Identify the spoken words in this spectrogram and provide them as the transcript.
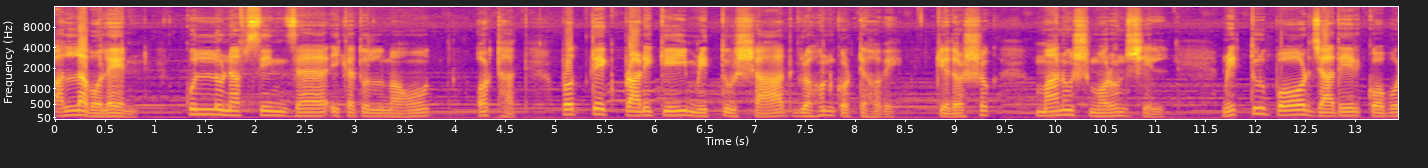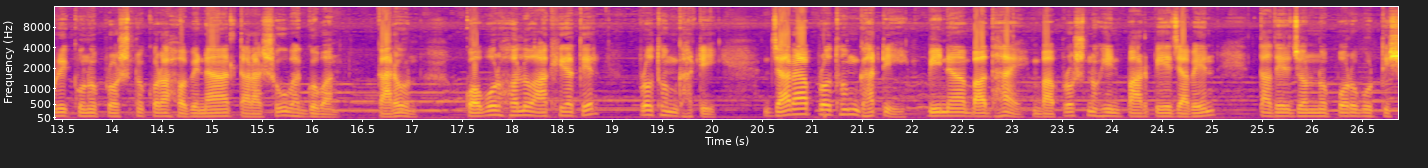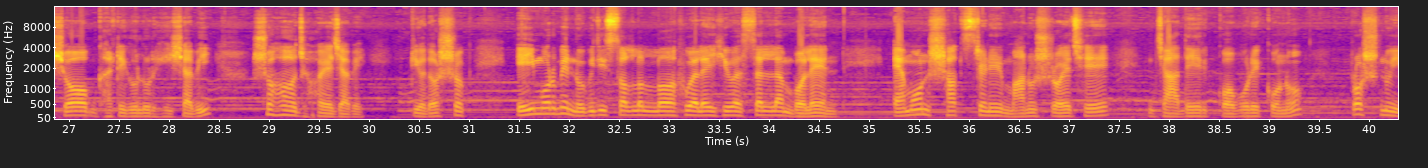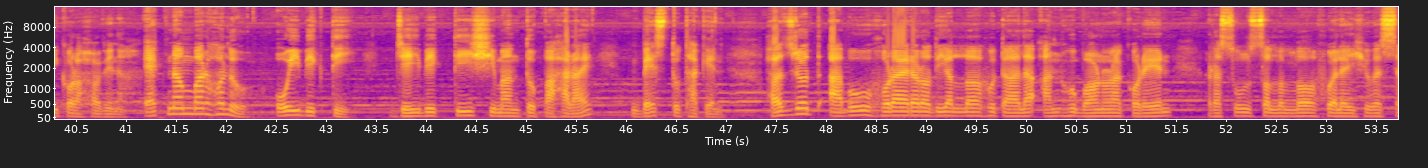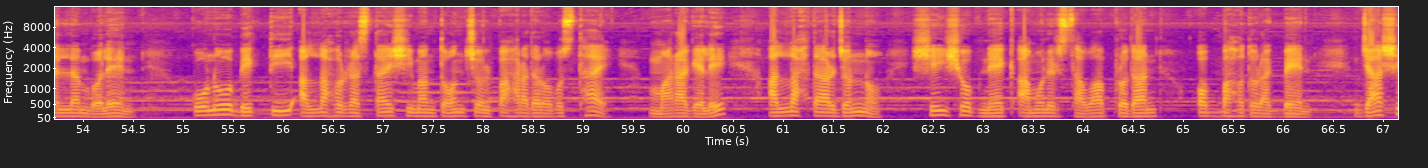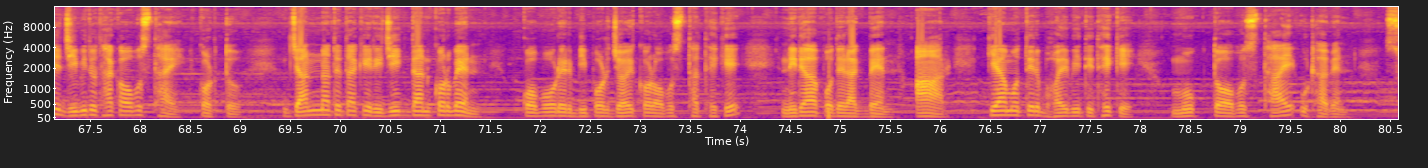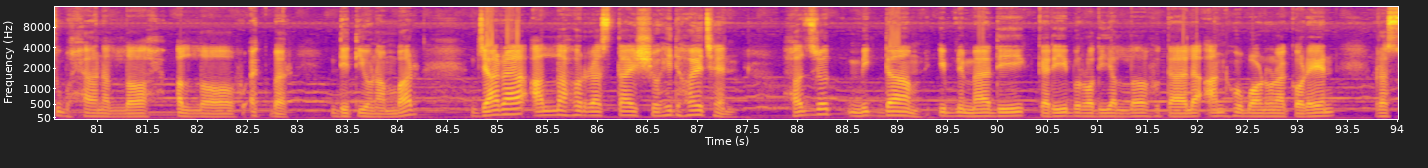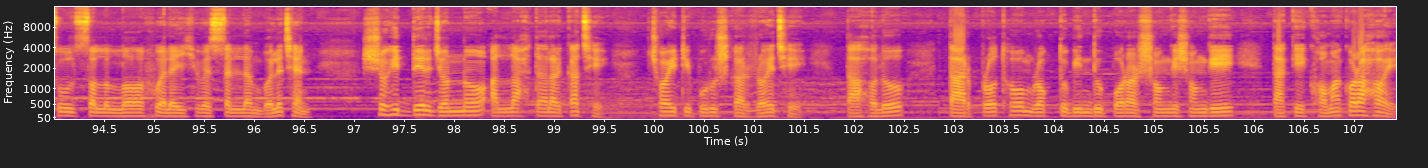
আল্লাহ বলেন, কুল্লু নাফসিন ইকাতুল মাউত অর্থাৎ প্রত্যেক প্রাণীকেই মৃত্যুর স্বাদ গ্রহণ করতে হবে। প্রিয় দর্শক, মানুষ মরণশীল। মৃত্যুর পর যাদের কবরে কোনো প্রশ্ন করা হবে না, তারা সৌভাগ্যবান। কারণ কবর হলো আখিরাতের প্রথম ঘাঁটি। যারা প্রথম ঘাঁটি বিনা বাধায় বা প্রশ্নহীন পার পেয়ে যাবেন, তাদের জন্য পরবর্তী সব ঘাটিগুলোর হিসাবই সহজ হয়ে যাবে। প্রিয় দর্শক, এই মর্মে নবীজি সাল্লু আলহিউসাল্লাম বলেন, এমন সাত শ্রেণির মানুষ রয়েছে যাদের কবরে কোনো প্রশ্নই করা হবে না। এক নাম্বার হলো ওই ব্যক্তি, যেই ব্যক্তি সীমান্ত পাহারায় ব্যস্ত থাকেন। হজরত আবু হরায়রা রদিয়াল্লাহ তালা আনহু বর্ণনা করেন, রাসুল সাল্লু আলহিউসাল্লাম বলেন কোনো ব্যক্তি আল্লাহর রাস্তায় সীমান্ত অঞ্চল পাহারাদার অবস্থায় মারা গেলে আল্লাহ তার জন্য সেই সব নেক আমলের সওয়াব প্রদান অব্যাহত রাখবেন, যা সে জীবিত থাকা অবস্থায় করত। জান্নাতে তাকে রিজিক দান করবেন, কবরের বিপর্যয়কর অবস্থা থেকে নিরাপদে রাখবেন আর কেয়ামতের ভয়ভীতি থেকে মুক্ত অবস্থায় উঠাবেন। সুবহান আল্লাহ আল্লাহ একবার দ্বিতীয় নাম্বার যারা আল্লাহর রাস্তায় শহীদ হয়েছেন হজরত মিকদাম ইবনে মাদি করিব রদিয়াল্লাহ তালা আনহু বর্ণনা করেন, রাসুল সাল্লু আলাইসাল্লাম বলেছেন, শহীদদের জন্য আল্লাহ তালার কাছে ছয়টি পুরস্কার রয়েছে। তা হল, তার প্রথম রক্তবিন্দু পড়ার সঙ্গে সঙ্গে তাকে ক্ষমা করা হয়।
